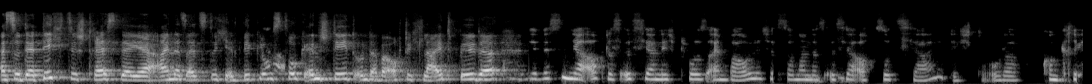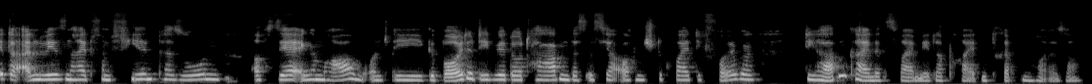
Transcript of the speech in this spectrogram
Also der dichte Stress, der ja einerseits durch Entwicklungsdruck entsteht und aber auch durch Leitbilder. Wir wissen ja auch, das ist ja nicht bloß ein bauliches, sondern das ist ja auch soziale Dichte oder konkrete Anwesenheit von vielen Personen auf sehr engem Raum. Und die Gebäude, die wir dort haben, das ist ja auch ein Stück weit die Folge, die haben keine zwei Meter breiten Treppenhäuser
